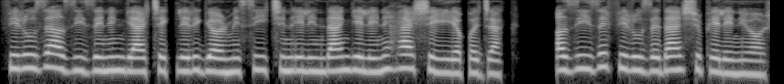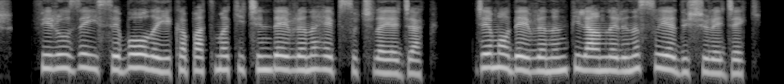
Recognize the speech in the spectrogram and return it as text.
Firuze Azize'nin gerçekleri görmesi için elinden geleni her şeyi yapacak. Azize Firuze'den şüpheleniyor. Firuze ise bu olayı kapatmak için Devran'ı hep suçlayacak. Cemo Devran'ın planlarını suya düşürecek.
